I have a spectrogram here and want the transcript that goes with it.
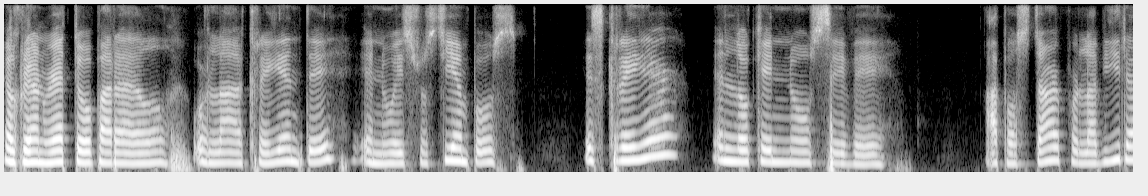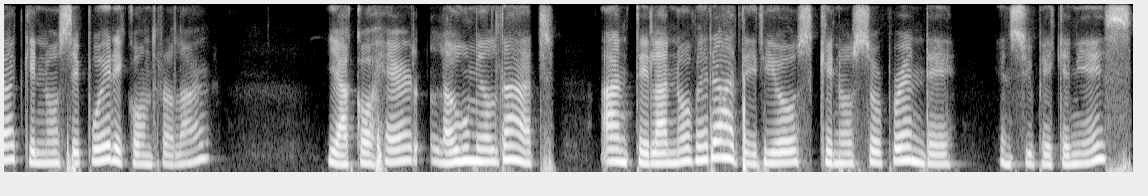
El gran reto para el o la creyente en nuestros tiempos es creer en lo que no se ve, apostar por la vida que no se puede controlar y acoger la humildad ante la novedad de Dios que nos sorprende en su pequeñez,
